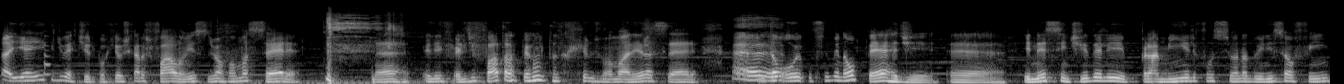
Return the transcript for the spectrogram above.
ah, e aí que divertido, porque os caras falam isso de uma forma séria né? Ele, ele de fato estava perguntando aquilo de uma maneira séria. É, então o, o, filme não perde. É, e nesse sentido, ele, para mim, ele funciona do início ao fim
